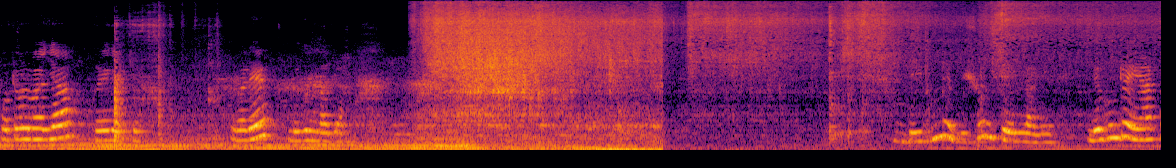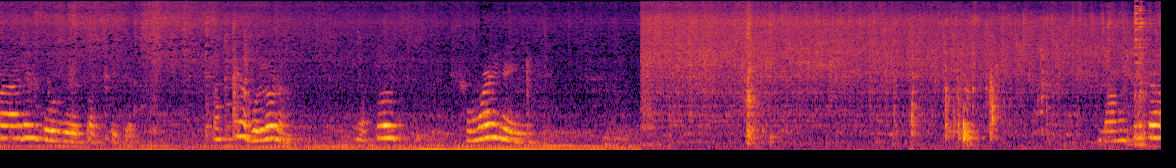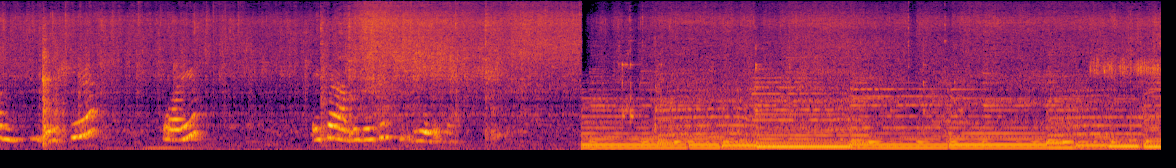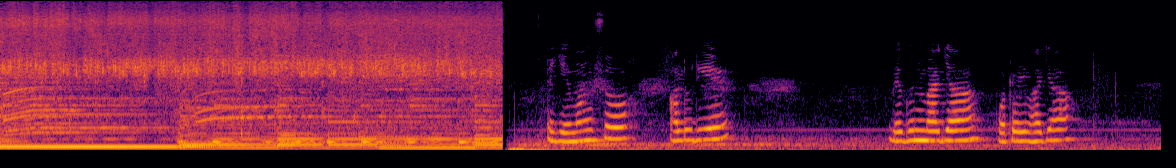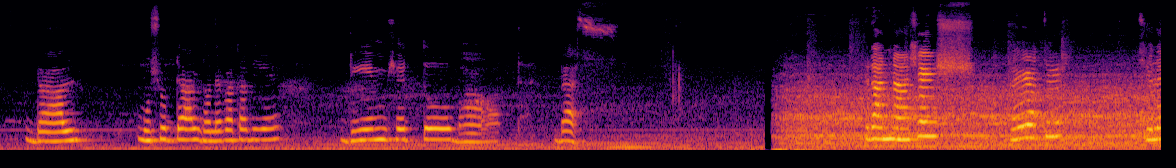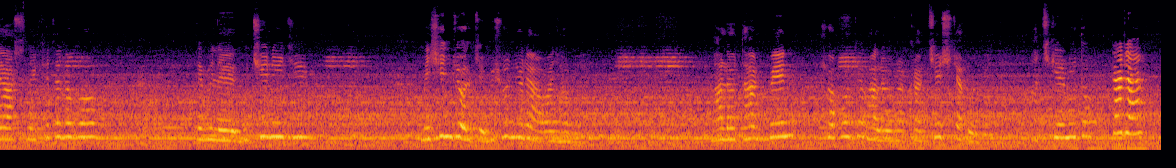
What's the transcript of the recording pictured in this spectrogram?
পটল ভাজা হয়ে গেছে। এবারে বেগুন ভাজা। বেগুনে ভীষণ তেল লাগে। বেগুনটা এয়ার ফ্রায়ারেই করবে এরপর থেকে। আজকে হলো না। অত সময় নেই। মাংসটা বসিয়ে পরে এটা আলু ভেজে দিয়ে দেবো। এই যে মাংস, আলু দিয়ে বেগুন ভাজা, পটল ভাজা ডাল, মুসুর ডাল, ধনে পাতা দিয়ে, ডিম সেদ্ধ, ভাত, ব্যাস। রান্না শেষ। হয়ে গেছে। ছেলে আসলে খেতে দেবো। টেবিলে গুছিয়ে নিয়েছি। মেশিন চলছে, ভীষণ জোরে আওয়াজ হবে। ভালো থাকবেন। সকলকে ভালো রাখার চেষ্টা করবেন। আজকের মতো, টাটা।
